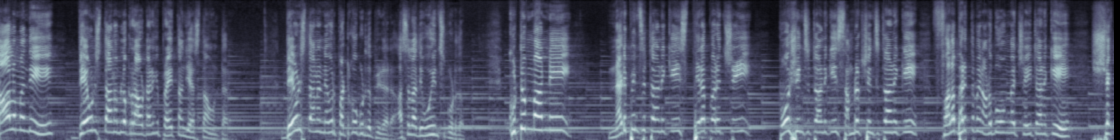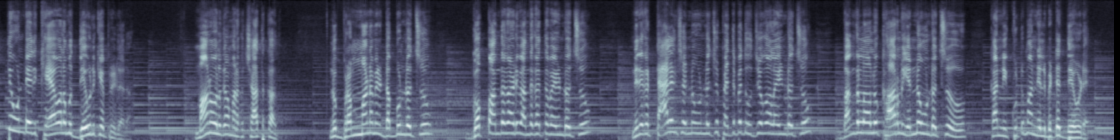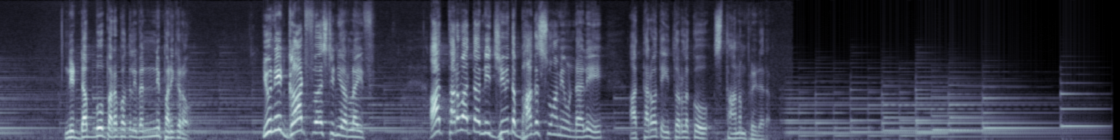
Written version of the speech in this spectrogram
చాలామంది దేవుని స్థానంలోకి రావడానికి ప్రయత్నం చేస్తూ ఉంటారు. దేవుని స్థానాన్ని ఎవరు పట్టుకోకూడదు ప్రియులారా. అసలు అది ఊహించకూడదు. కుటుంబాన్ని నడిపించటానికి స్థిరపరిచి పోషించటానికి సంరక్షించటానికి ఫలభరితమైన అనుభవంగా చేయటానికి శక్తి ఉండేది కేవలము దేవునికే ప్రియులరా. మానవులుగా మనకు చేత కాదు. నువ్వు బ్రహ్మాండమైన డబ్బు ఉండొచ్చు గొప్ప అందగాడివి అందగత్తెవై ఉండొచ్చు నీ దగ్గర టాలెంట్స్ ఎన్నో ఉండొచ్చు పెద్ద పెద్ద ఉద్యోగాలు అయి ఉండొచ్చు బంగ్లాలు కార్లు ఎన్నో ఉండొచ్చు కానీ నీ కుటుంబాన్ని నిలబెట్టే దేవుడే. నీ డబ్బు పరపతులు ఇవన్నీ పనికిరావు. You need God first in your life ఆ తర్వాత నీ జీవిత భాగస్వామి ఉండాలి ఆ తర్వాత ఇతరులకు స్థానం ప్రియులరా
